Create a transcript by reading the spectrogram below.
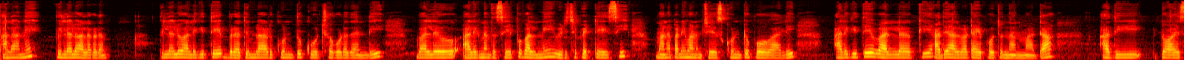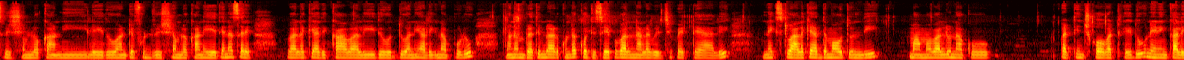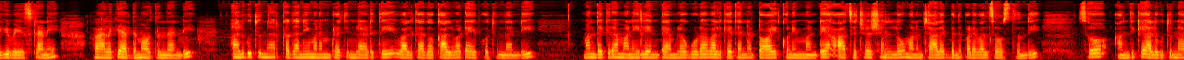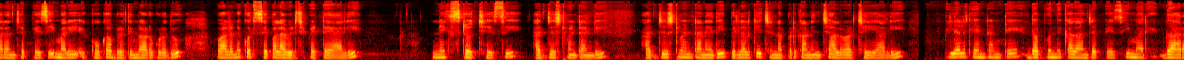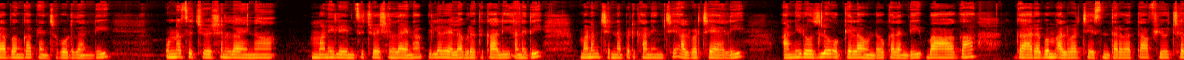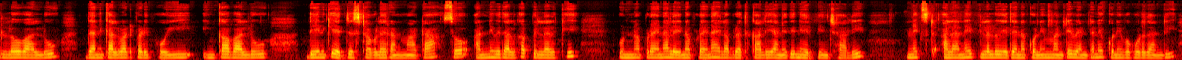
అలానే పిల్లలు అలగడం. పిల్లలు అలిగితే బ్రతిమలాడుకుంటూ కూర్చోకూడదండి. వాళ్ళు అలిగినంతసేపు వాళ్ళని విడిచిపెట్టేసి మన పని మనం చేసుకుంటూ పోవాలి. అలిగితే వాళ్ళకి అదే అలవాటు అయిపోతుంది అనమాట అది టాయ్స్ విషయంలో కానీ లేదు అంటే ఫుడ్ విషయంలో కానీ ఏదైనా సరే వాళ్ళకి అది కావాలి ఇది వద్దు అని అడిగినప్పుడు మనం బ్రతిమలాడకుండా కొద్దిసేపు వాళ్ళని అలా విడిచిపెట్టేయాలి. నెక్స్ట్ వాళ్ళకే అర్థమవుతుంది మా అమ్మ వాళ్ళు నాకు పట్టించుకోవట్లేదు నేను ఇంకా అలిగి వేస్ట్ అని వాళ్ళకే అర్థమవుతుందండి. అలుగుతున్నారు కదా అని మనం బ్రతిమలాడితే వాళ్ళకి అదొక అలవాటు అయిపోతుందండి మన దగ్గర మనీ లేని టైంలో కూడా వాళ్ళకి ఏదైనా టాయ్ కొనిమ్మంటే ఆ సిచ్యువేషన్లో మనం చాలా ఇబ్బంది పడవలసి వస్తుంది. సో అందుకే అలుగుతున్నారని చెప్పేసి మరీ ఎక్కువగా బ్రతిమలాడకూడదు. వాళ్ళని కొద్దిసేపు అలా విడిచిపెట్టేయాలి. నెక్స్ట్ వచ్చేసి అడ్జస్ట్మెంట్ అండి. అడ్జస్ట్మెంట్ అనేది పిల్లలకి చిన్నప్పటికా నుంచి అలవాటు చేయాలి. పిల్లలకి ఏంటంటే డబ్బు ఉంది కదా అని చెప్పేసి మరి గారాభంగా పెంచకూడదండి. ఉన్న సిచ్యువేషన్లో అయినా మనీ లేని సిచ్యువేషన్లో అయినా పిల్లలు ఎలా బ్రతకాలి అనేది మనం చిన్నప్పటి నుంచి అలవాటు చేయాలి. అన్ని రోజులు ఒకేలా ఉండవు కదండి. బాగా గారాబం అలవాటు చేసిన తర్వాత ఫ్యూచర్లో వాళ్ళు దానికి అలవాటు పడిపోయి ఇంకా వాళ్ళు దేనికి అడ్జస్ట్ అవ్వలేరు అనమాట సో అన్ని విధాలుగా పిల్లలకి ఉన్నప్పుడైనా లేనప్పుడైనా ఎలా బ్రతకాలి అనేది నేర్పించాలి. నెక్స్ట్ అలానే పిల్లలు ఏదైనా కొనిమ్మంటే వెంటనే కొనివ్వకూడదండి.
